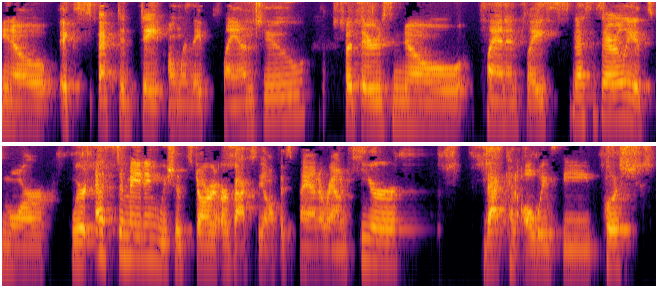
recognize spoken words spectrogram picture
you know, expected date on when they plan to, but there's no plan in place necessarily. It's more, we're estimating we should start our back to the office plan around here. That can always be pushed.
